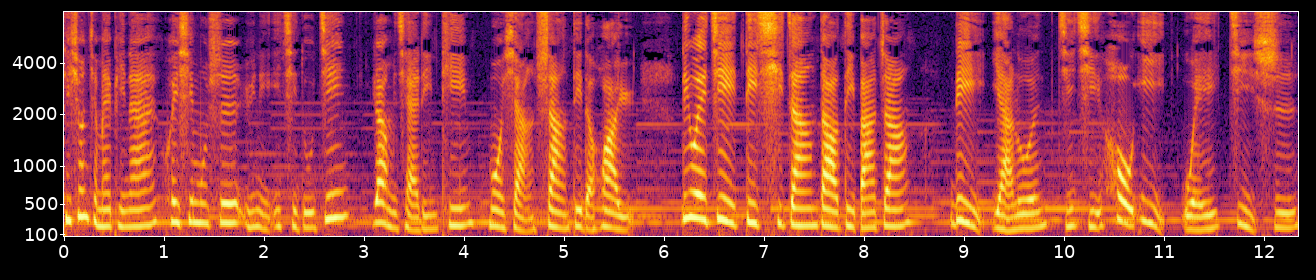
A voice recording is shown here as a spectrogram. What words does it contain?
弟兄姐妹平安，慧馨牧师与你一起读经，让我们一起来聆听默想上帝的话语。利未记第七章到第八章，立亚伦及其后裔为祭司。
